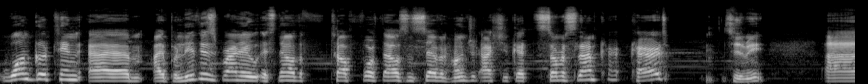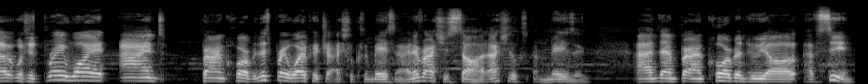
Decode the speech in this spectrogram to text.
One good thing, um, I believe this is brand new. It's now the top 4,700 actually get SummerSlam car card. Excuse me. Uh, which is Bray Wyatt and Baron Corbin. This Bray Wyatt picture actually looks amazing. I never actually saw it. it actually looks amazing. And then Baron Corbin, who y'all have seen.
